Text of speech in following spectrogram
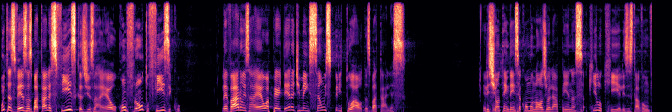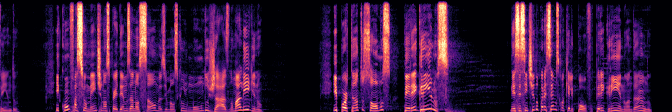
Muitas vezes as batalhas físicas de Israel, o confronto físico, levaram Israel a perder a dimensão espiritual das batalhas. Eles tinham a tendência, como nós, de olhar apenas aquilo que eles estavam vendo. E quão facilmente nós perdemos a noção, meus irmãos, que o mundo jaz no maligno. E, portanto, somos peregrinos. Nesse sentido, parecemos com aquele povo, peregrino, andando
